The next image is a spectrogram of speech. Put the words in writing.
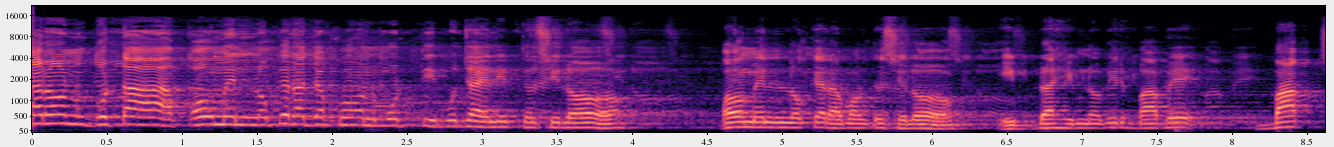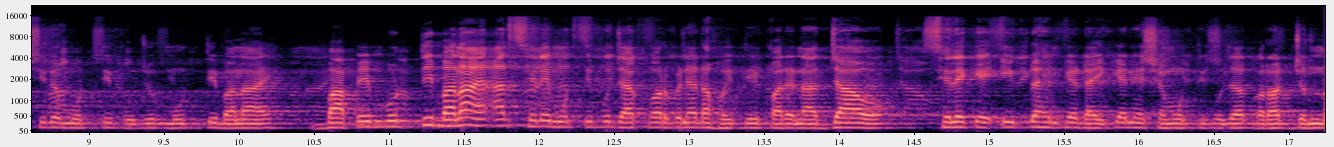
কারণ গোটা কৌমের লোকেরা যখন মূর্তি পূজায় লিপ্ত ছিল কৌমের লোকেরা বলতেছিল, ইব্রাহিম নবীর বাবে বাপ ছিল মূর্তি পুজো মূর্তি বানায়, বাপে মূর্তি বানায় আর ছেলে মূর্তি পূজা করবে না, এটা হইতেই পারে না। যাও, ছেলেকে ইব্রাহিমকে ডাইকে নিয়ে এসে মূর্তি পূজা করার জন্য।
